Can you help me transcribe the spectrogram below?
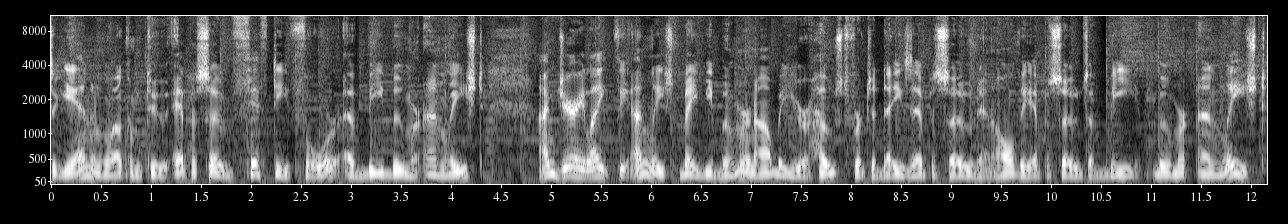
once again, and welcome to episode 54 of Bee Boomer Unleashed. I'm Jerry Lake, the Unleashed Baby Boomer, and I'll be your host for today's episode and all the episodes of Bee Boomer Unleashed.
